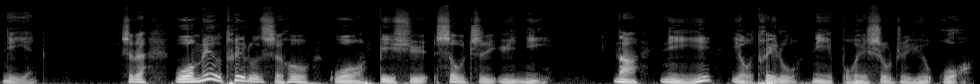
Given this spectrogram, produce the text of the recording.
你赢，是不是？我没有退路的时候，我必须受制于你；那你有退路，你不会受制于我。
